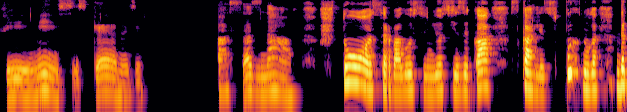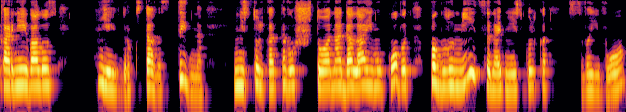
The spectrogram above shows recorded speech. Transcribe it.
Фи, миссис Кеннеди. Осознав, что сорвалось у нее с языка, Скарлетт вспыхнула до корней волос. Ей вдруг стало стыдно не столько от того, что она дала ему повод поглумиться над ней, сколько своего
